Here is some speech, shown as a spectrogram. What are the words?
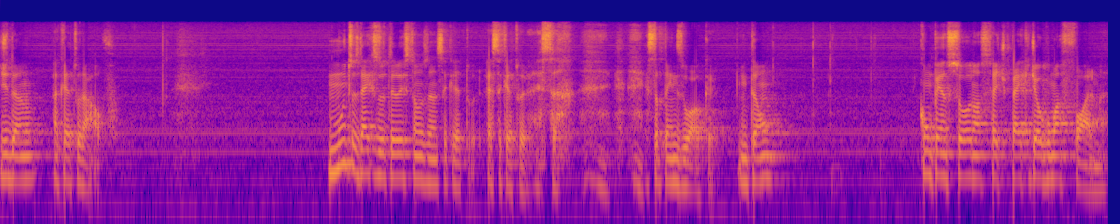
de dano à criatura alvo. Muitos decks do T2 estão usando essa criatura, essa criatura, essa, essa Planeswalker. Então, compensou o nosso Fatpack de alguma forma.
